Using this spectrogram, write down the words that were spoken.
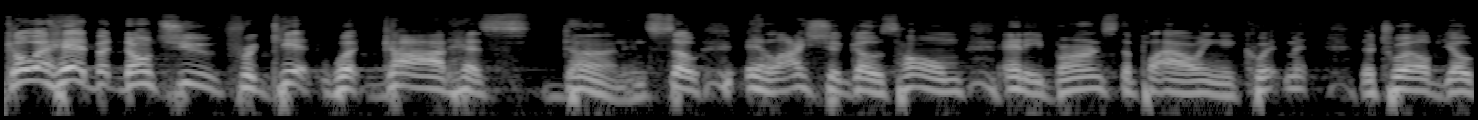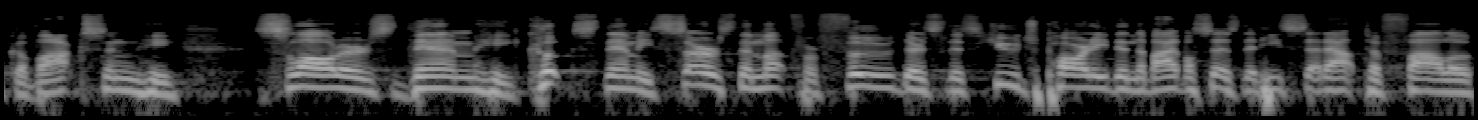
Go ahead, but don't you forget what God has done. And so Elisha goes home and he burns the plowing equipment, the 12 yoke of oxen. He slaughters them, he cooks them, he serves them up for food. There's this huge party. Then the Bible says that he set out to follow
